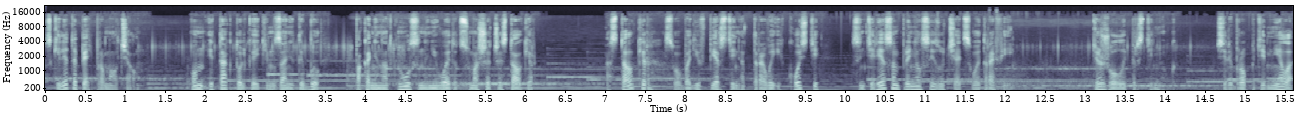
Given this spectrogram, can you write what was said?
Скелет опять промолчал. Он и так только этим занят и был, пока не наткнулся на него этот сумасшедший сталкер. А сталкер, освободив перстень от травы и кости, с интересом принялся изучать свой трофей. Тяжелый перстенек. Серебро потемнело,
